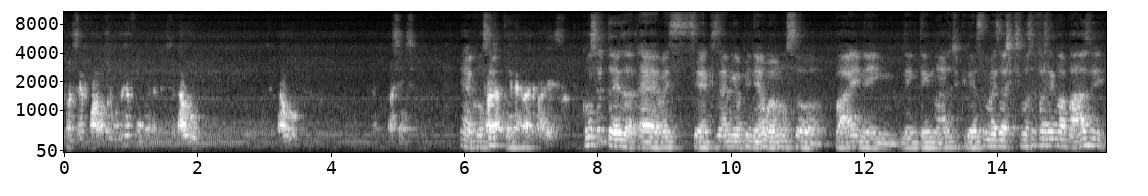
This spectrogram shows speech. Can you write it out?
Quando você fala, todo mundo refunga, né? Você está louco. Você está louco paciência. É, com certeza. Com certeza, é, mas se quiser a minha opinião, eu não sou pai, nem, nem entendo nada de criança, mas acho que se você fazendo a base,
